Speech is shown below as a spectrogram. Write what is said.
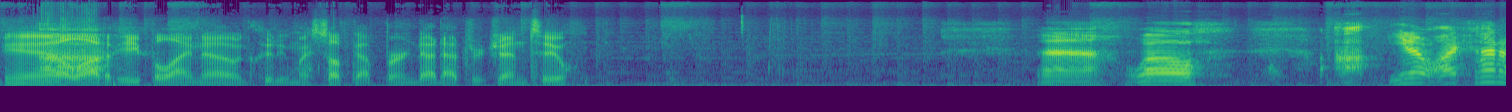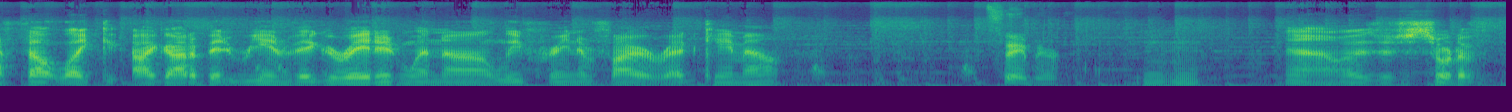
Yeah, a lot of people I know, including myself, got burned out after Gen 2. Uh, well, uh, you know, I kind of felt like I got a bit reinvigorated when uh, Leaf Green and Fire Red came out. Same here. Mm-hmm. Yeah, it was just sort of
